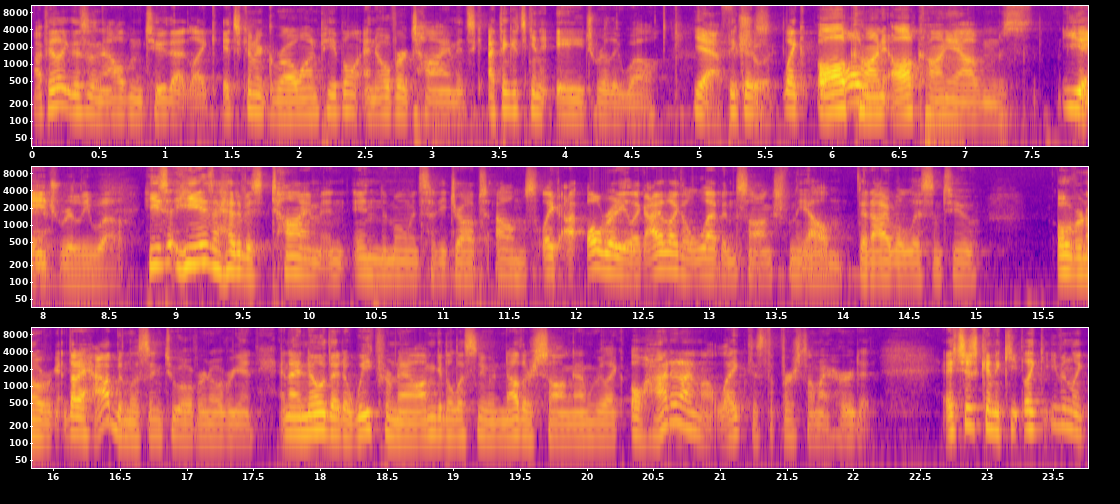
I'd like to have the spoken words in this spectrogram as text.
I feel like this is an album too that like it's gonna grow on people, and over time, it's I think it's gonna age really well. Yeah, for Because, sure. like, all, all- Kanye, all Kanye albums Yeah. age really well. He's he is ahead of his time in, in the moments that he drops albums. Like I, already, like I like eleven songs from the album that I will listen to over and over again. That I have been listening to over and over again. And I know that a week from now I'm gonna listen to another song and I'm gonna be like, oh, how did I not like this the first time I heard it? It's just gonna keep like even like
